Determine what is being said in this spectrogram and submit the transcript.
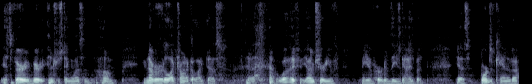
it's very, very interesting listen. Um, you've never heard electronica like this. well, if, I'm sure you've may have heard of these guys, but yes, Boards of Canada,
